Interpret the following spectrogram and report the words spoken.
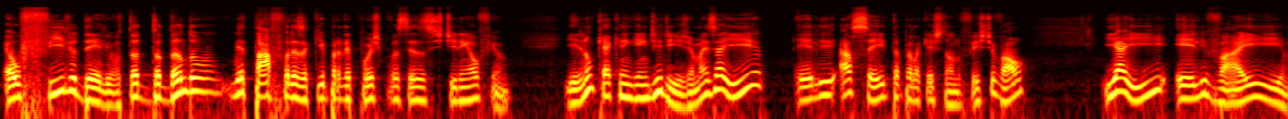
É o filho dele. Eu tô, tô dando metáforas aqui para depois que vocês assistirem ao filme. E ele não quer que ninguém dirija, mas aí ele aceita pela questão do festival. E aí ele vai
